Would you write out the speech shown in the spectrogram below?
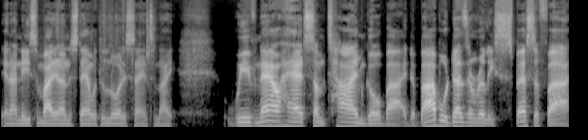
And I need somebody to understand what the Lord is saying tonight. We've now had some time go by. The Bible doesn't really specify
